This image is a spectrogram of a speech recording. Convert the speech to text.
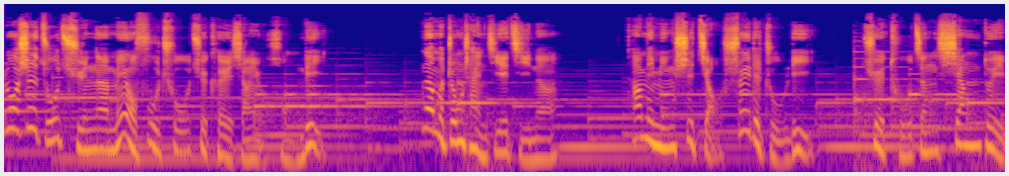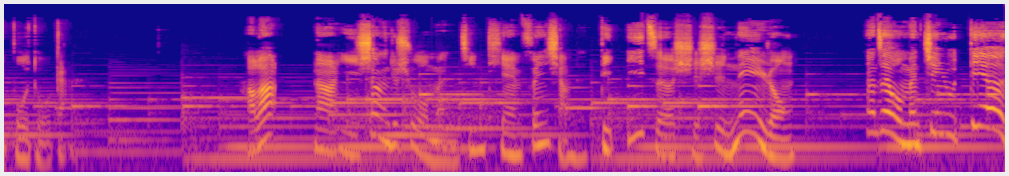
弱势族群呢没有付出却可以享有红利。那么中产阶级呢，他明明是缴税的主力。却徒增相对剥夺感。好了，那以上就是我们今天分享的第一则时事内容。那在我们进入第二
